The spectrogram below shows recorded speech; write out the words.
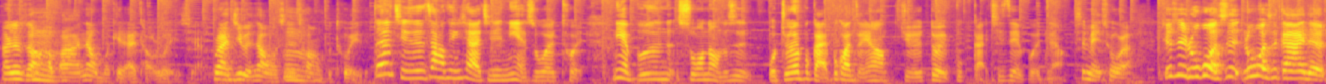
那就说好吧，那我们可以来讨论一下，不然基本上我是通常不退的。但是其实这样听下来，其实你也是会退，你也不是说那种就是我绝对不改，不管怎样绝对不改，其实也不会这样。是没错啦，就是如果是如果是刚才的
